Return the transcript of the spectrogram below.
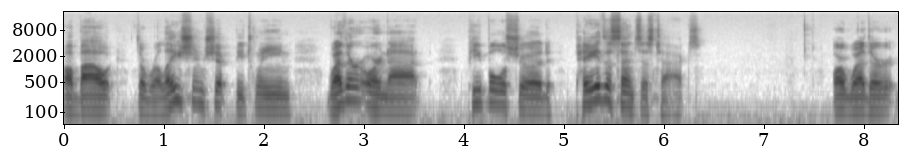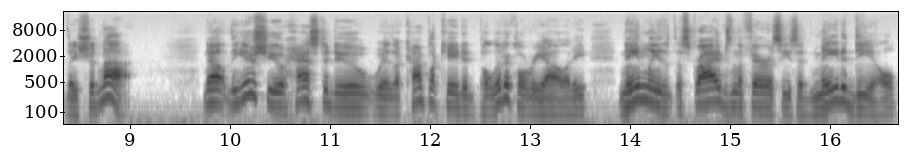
about the relationship between whether or not people should pay the census tax or whether they should not. Now, the issue has to do with a complicated political reality, namely that the scribes and the Pharisees had made a deal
